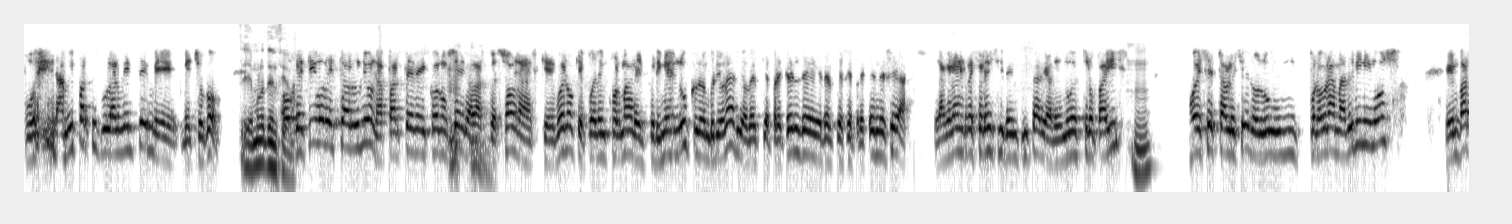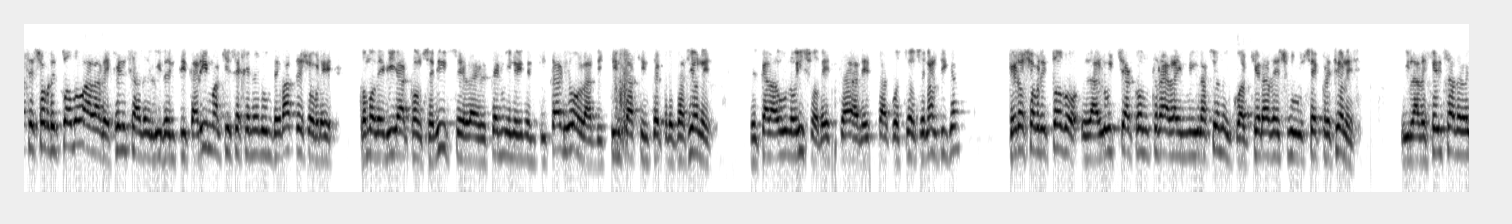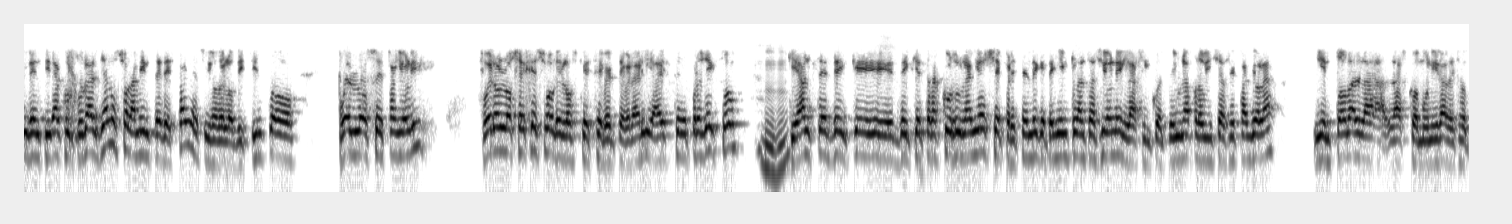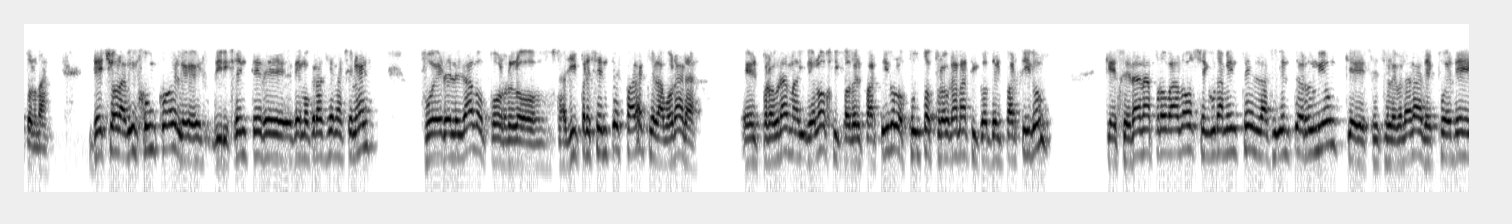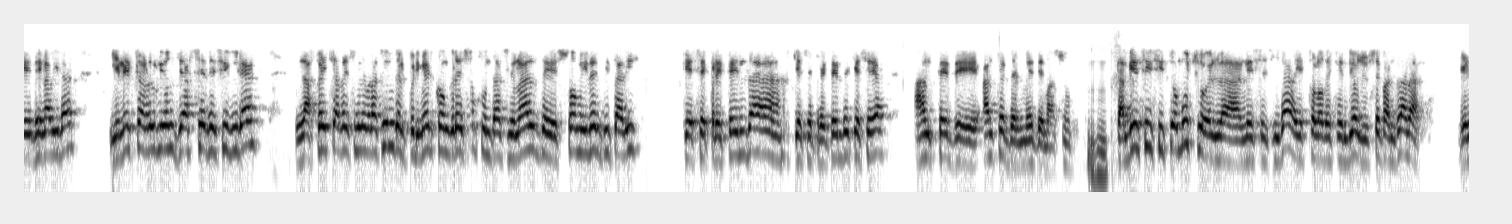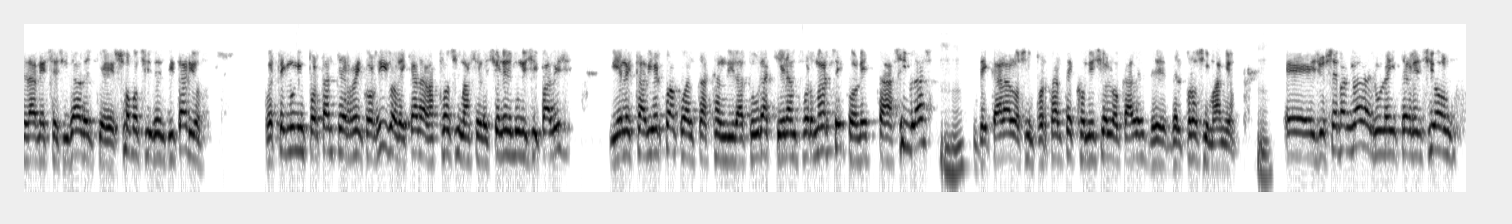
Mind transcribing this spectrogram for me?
pues a mí particularmente me, me chocó. El objetivo de esta reunión, aparte de conocer a las personas que, bueno, que pueden formar el primer núcleo embrionario del que pretende, del que se pretende sea la gran referencia identitaria de nuestro país, pues establecieron un programa de mínimos en base sobre todo a la defensa del identitarismo. Aquí se genera un debate sobre cómo debía concebirse el término identitario o las distintas interpretaciones que cada uno hizo de esta, de esta cuestión semántica, pero sobre todo la lucha contra la inmigración en cualquiera de sus expresiones y la defensa de la identidad cultural, ya no solamente de España, sino de los distintos pueblos españoles, fueron los ejes sobre los que se vertebraría este proyecto, que antes de que, de que transcurra un año se pretende que tenga implantación en las 51 provincias españolas y en todas las comunidades autónomas. De hecho, David Junco, el dirigente de Democracia Nacional, fue delegado por los allí presentes para que elaborara el programa ideológico del partido, los puntos programáticos del partido, que serán aprobados seguramente en la siguiente reunión que se celebrará después de, Navidad y en esta reunión ya se decidirá la fecha de celebración del primer congreso fundacional de Som Identitaris que se pretenda que se pretende que sea antes de antes del mes de marzo. También se insistió mucho en la necesidad, y esto lo defendió Josep Anglada, en la necesidad de que somos identitarios pues tenga un importante recorrido de cara a las próximas elecciones municipales y él está abierto a cuantas candidaturas quieran formarse con estas siglas de cara a los importantes comicios locales del próximo año. eh, Josep Anglada, en una intervención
